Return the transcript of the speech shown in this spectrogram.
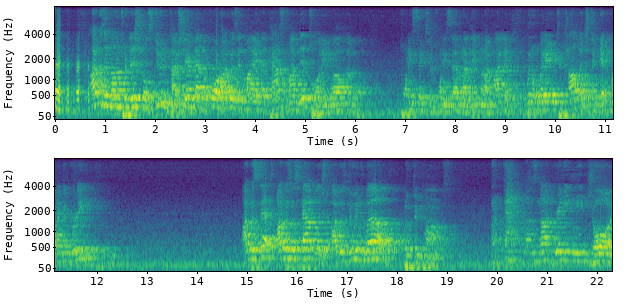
I was a non-traditional student. I've shared that before. I was in my uh, past my mid 20, well, I'm 26 or 27, I think, when I finally went away to college to get my degree. I was set. I was established. I was doing well with DuPont. But that was not bringing me joy.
